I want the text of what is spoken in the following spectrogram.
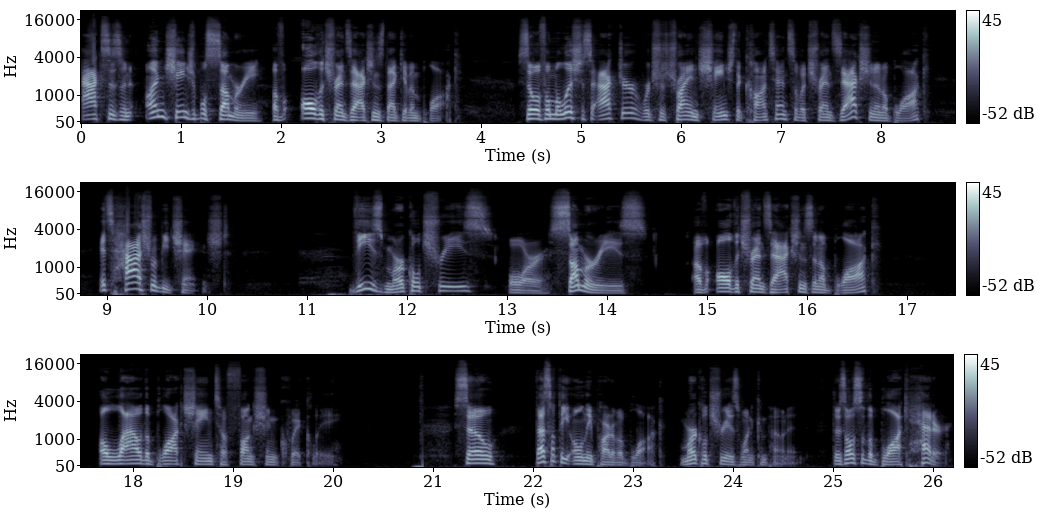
acts as an unchangeable summary of all the transactions in that given block. So if a malicious actor were to try and change the contents of a transaction in a block, its hash would be changed. These Merkle trees, or summaries, of all the transactions in a block allow the blockchain to function quickly. So that's not the only part of a block. Merkle tree is one component. There's also the block header.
